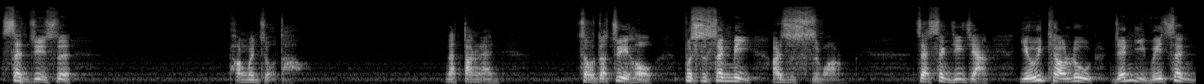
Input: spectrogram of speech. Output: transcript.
甚至是旁门左道。那当然，走到最后不是生命，而是死亡。在圣经讲，有一条路，人以为正，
